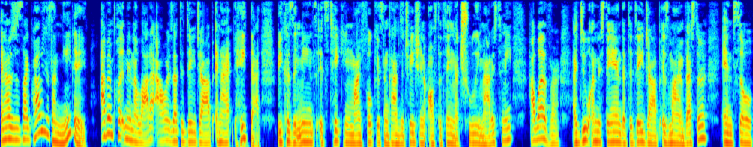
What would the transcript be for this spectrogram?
And I was just like, probably because I need it. I've been putting in a lot of hours at the day job and I hate that because it means it's taking my focus and concentration off the thing that truly matters to me. However, I do understand that the day job is my investor. And so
